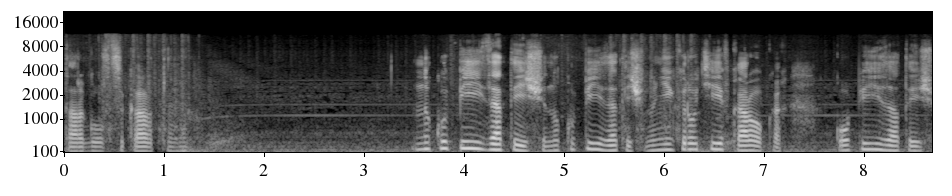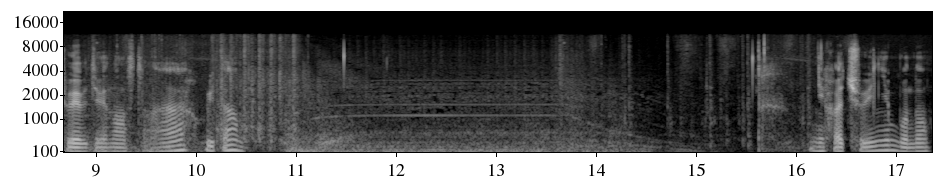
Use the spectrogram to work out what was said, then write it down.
Торговцы картами. Ну купи за тысячу, ну купи за тысячу. Ну не крути в коробках. Купи за тысячу F90. Ах, хуй там. Не хочу и не буду.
